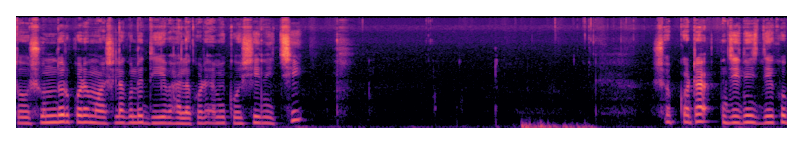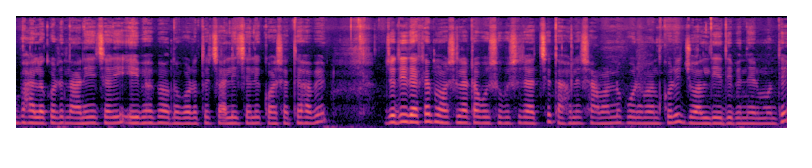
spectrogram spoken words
তো সুন্দর করে মশলাগুলো দিয়ে ভালো করে আমি কষিয়ে নিচ্ছি। সব কটা জিনিস দিয়ে খুব ভালো করে নাড়িয়ে চাড়িয়ে এইভাবে অনবরত চালিয়ে চালিয়ে কষাতে হবে। যদি দেখেন মশলাটা বসে বসে যাচ্ছে, তাহলে সামান্য পরিমাণ করে জল দিয়ে দেবেন এর মধ্যে।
